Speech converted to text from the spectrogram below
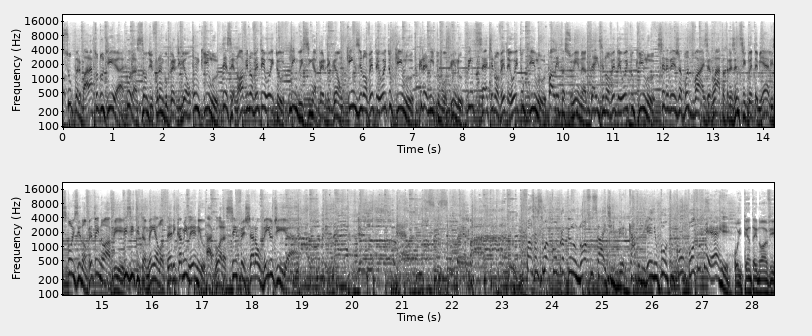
Super barato do dia. Coração de frango perdigão 1 um quilo 19,98. Linguiça perdigão 15,98 quilo. Granito bovino 27,98 quilo. Paleta suína 10,98 quilo. Cerveja Budweiser lata 350 ml 2,99. Visite também a Lotérica Milênio agora sem fechar ao meio dia. pelo nosso site mercadomilênio.com.br 89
